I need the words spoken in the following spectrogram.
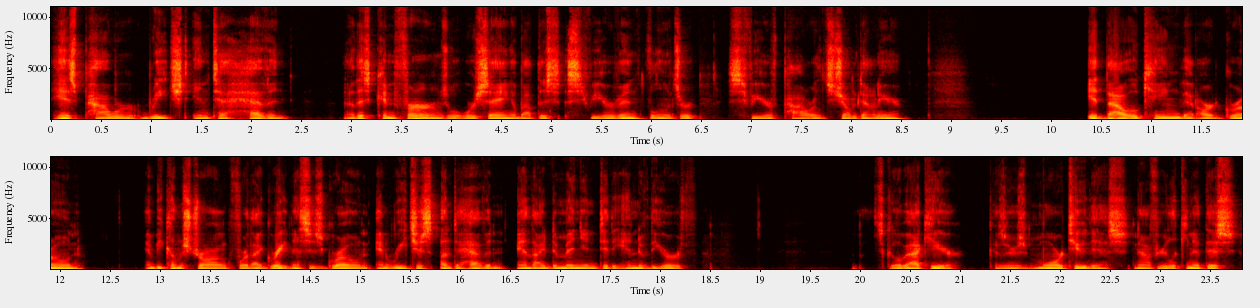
his power reached into heaven. Now, this confirms what we're saying about this sphere of influence or sphere of power. Let's jump down here. It, thou, O king, that art grown and become strong, for thy greatness is grown and reaches unto heaven, and thy dominion to the end of the earth. Let's go back here because there's more to this. Now, if you're looking at this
